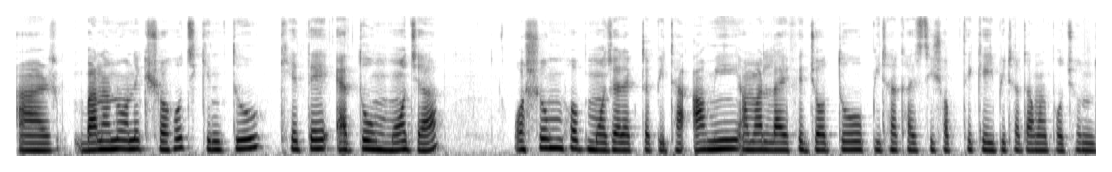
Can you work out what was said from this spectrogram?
আর বানানো অনেক সহজ, কিন্তু খেতে এত মজা, অসম্ভব মজার একটা পিঠা। আমি আমার লাইফে যত পিঠা খাইছি সব থেকে এই পিঠাটা আমার পছন্দ।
